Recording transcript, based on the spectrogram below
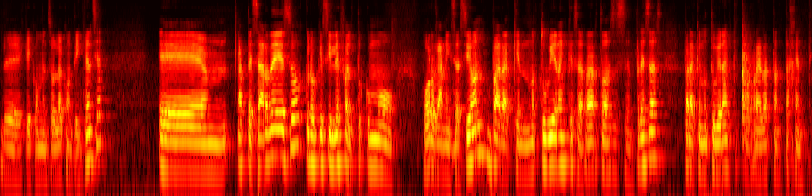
de que comenzó la contingencia. Eh, a pesar de eso, creo que sí le faltó como organización para que no tuvieran que cerrar todas esas empresas, para que no tuvieran que correr a tanta gente.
